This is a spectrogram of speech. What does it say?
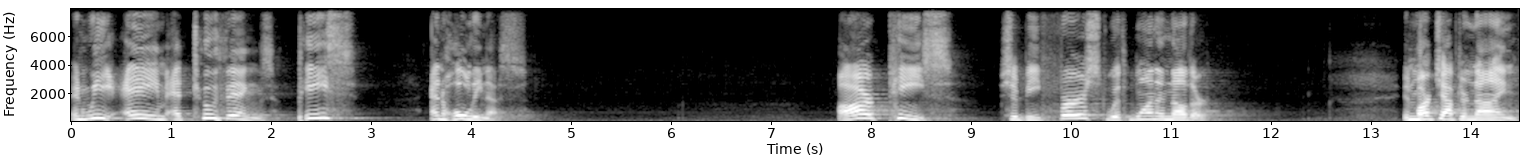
And we aim at two things peace and holiness. Our peace should be first with one another. In Mark chapter 9,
